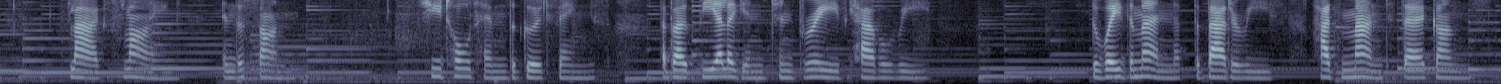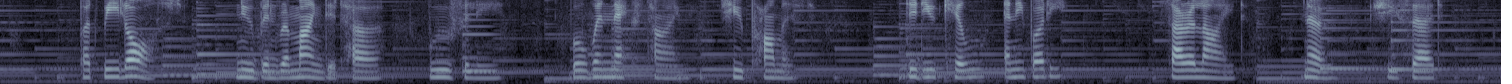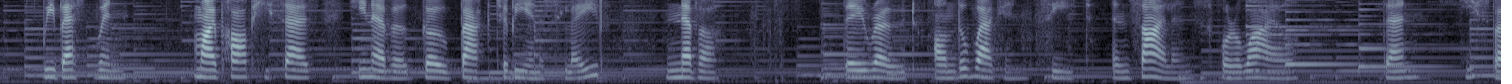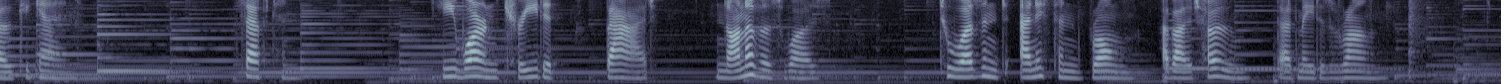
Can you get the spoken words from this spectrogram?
flags flying in the sun. She told him the good things about the elegant and brave cavalry, the way the men at the batteries had manned their guns. But we lost, Nubin reminded her woefully. We'll win next time, she promised. Did you kill anybody? Sarah lied. No, she said. We best win. My pop, he says he never go back to being a slave. Never. They rode on the wagon seat in silence for a while. Then he spoke again. Septon. He weren't treated bad. None of us was. There wasn't anything wrong about home that made us run.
